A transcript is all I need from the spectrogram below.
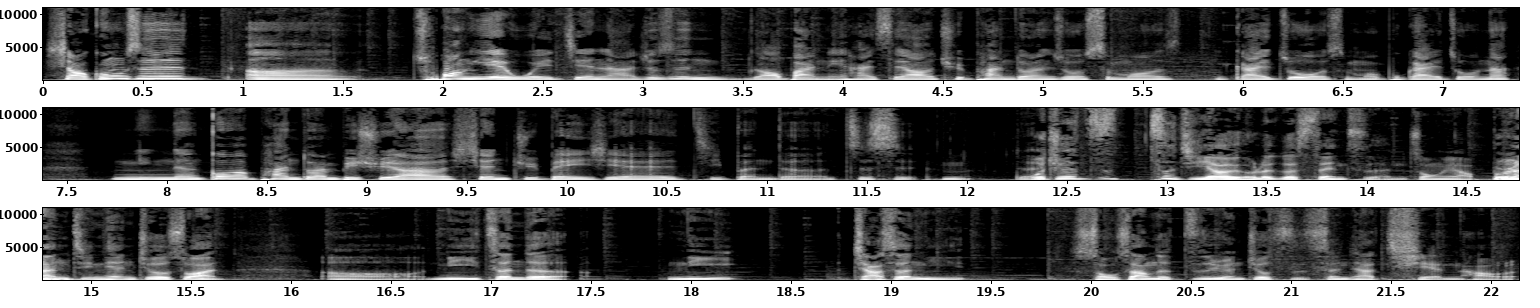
小公司呃。创业维艰啦，就是你老板，你还是要去判断说什么你该做，什么不该做。那你能够判断，必须要先具备一些基本的知识。对我觉得自自己要有那个 sense 很重要，不然嗯今天就算呃你真的你假设你手上的资源就只剩下钱好了，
